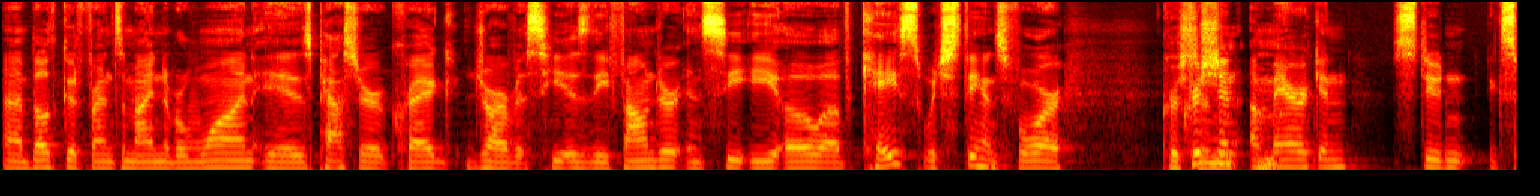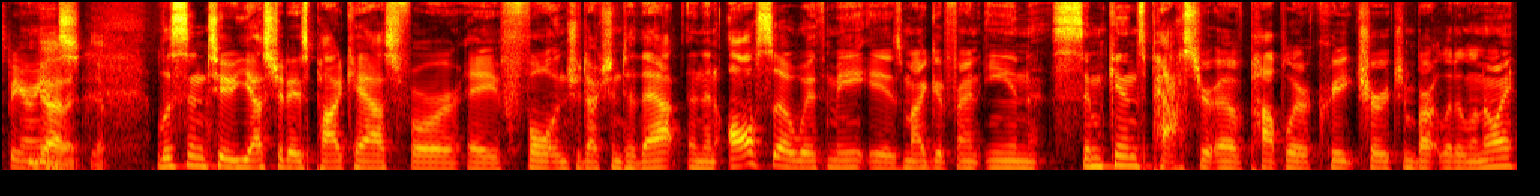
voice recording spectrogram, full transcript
uh, both good friends of mine. Number one is Pastor Craig Jarvis. He is the founder and CEO of CASE, which stands for Christian, Christian American Student Experience. Got it, yep. Listen to yesterday's podcast for a full introduction to that. And then also with me is my good friend Ian Simpkins, pastor of Poplar Creek Church in Bartlett, Illinois.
